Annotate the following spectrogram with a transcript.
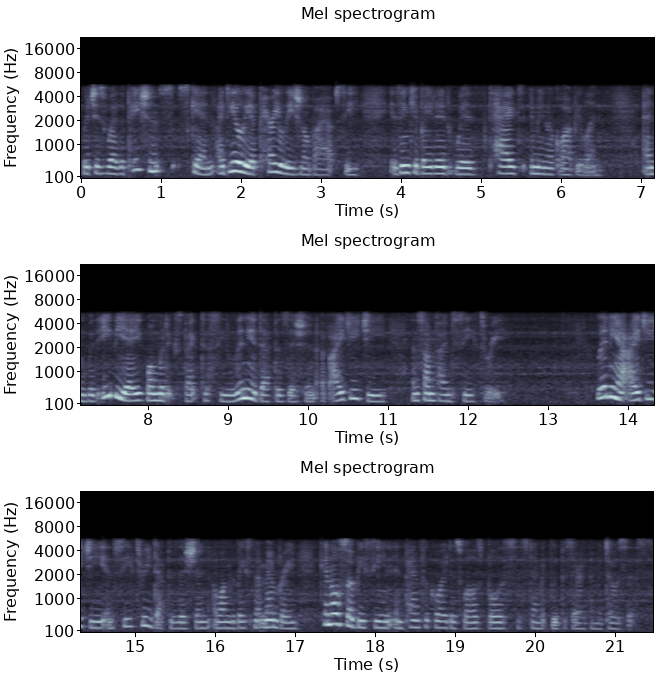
which is where the patient's skin, ideally a perilesional biopsy, is incubated with tagged immunoglobulin. And with EBA, one would expect to see linear deposition of IgG and sometimes C3. Linear IgG and C3 deposition along the basement membrane can also be seen in pemphigoid as well as bullous systemic lupus erythematosus.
